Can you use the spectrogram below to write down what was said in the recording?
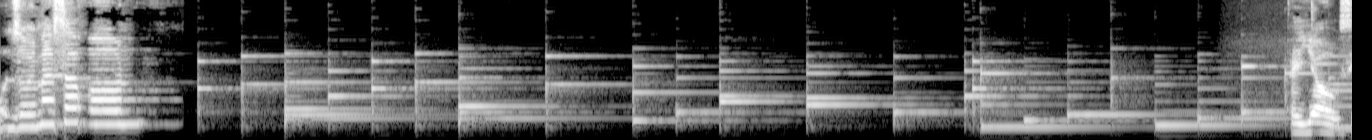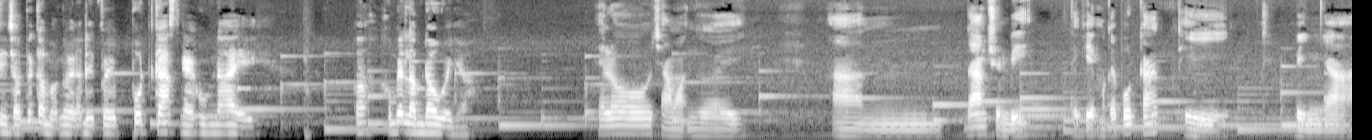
muộn rồi mà sao con Hey yo, xin chào tất cả mọi người đã đến với podcast ngày hôm nay. À, Không biết Lâm đâu rồi nhỉ? Hello, chào mọi người. À, Đang chuẩn bị thực hiện một cái podcast thì mình à,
